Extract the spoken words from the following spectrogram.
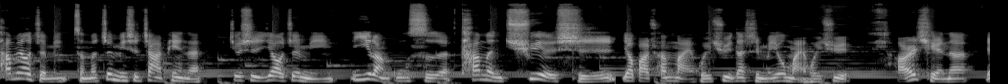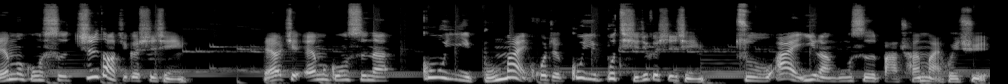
他们要证明怎么证明是诈骗呢？就是要证明伊朗公司他们确实要把船买回去，但是没有买回去，而且呢，M 公司知道这个事情。而且 M 公司呢，故意不卖或者故意不提这个事情，阻碍伊朗公司把船买回去，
